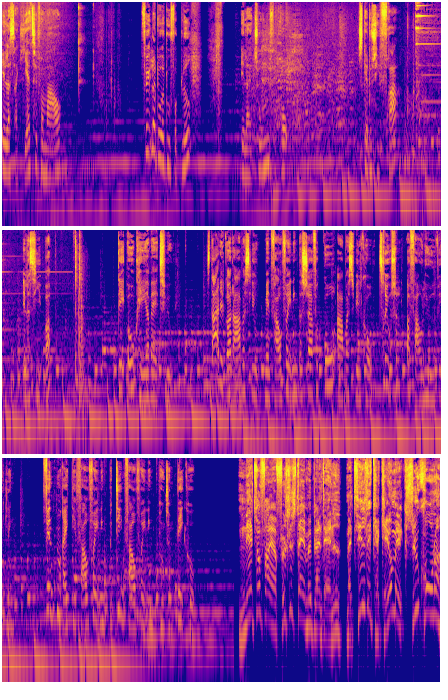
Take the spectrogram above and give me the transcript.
Eller sagt ja til for meget? Føler du, at du er for blød? Eller er tonen for hård? Skal du sige fra? Eller sige op? Det er okay at være i tvivl. Start et godt arbejdsliv med en fagforening, der sørger for gode arbejdsvilkår, trivsel og faglig udvikling. Find den rigtige fagforening på dinfagforening.dk. Netto fejrer fødselsdag med blandt andet Mathilde Kakaomælk 7 kroner,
